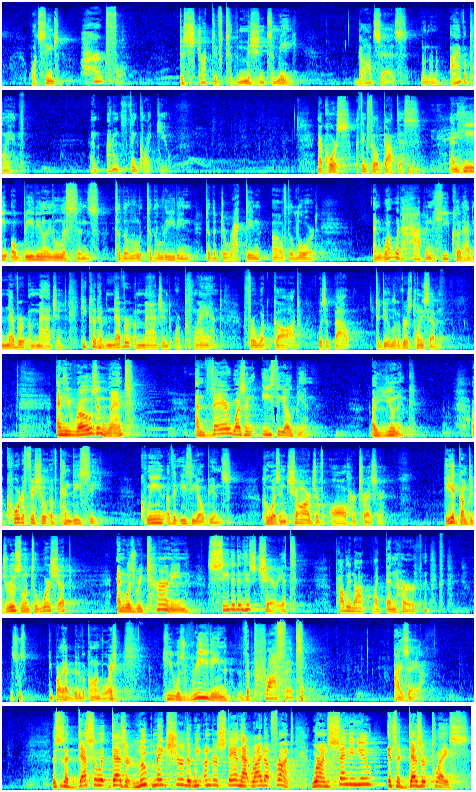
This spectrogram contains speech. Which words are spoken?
what seems hurtful, destructive to the mission to me, God says, No, no, no, I have a plan, and I don't think like you. Now, of course, I think Philip got this, and he obediently listens to the, to the leading, to the directing of the Lord. And what would happen, he could have never imagined. He could have never imagined or planned for what God was about to do. Look at verse 27. And he rose and went, and there was an Ethiopian, a eunuch, a court official of Candace, queen of the Ethiopians, who was in charge of all her treasure. He had come to Jerusalem to worship and was returning seated in his chariot, probably not like Ben Hur. this was, he probably had a bit of a convoy. He was reading the prophet Isaiah. This is a desolate desert. Luke makes sure that we understand that right up front. Where I'm sending you, it's a desert place.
